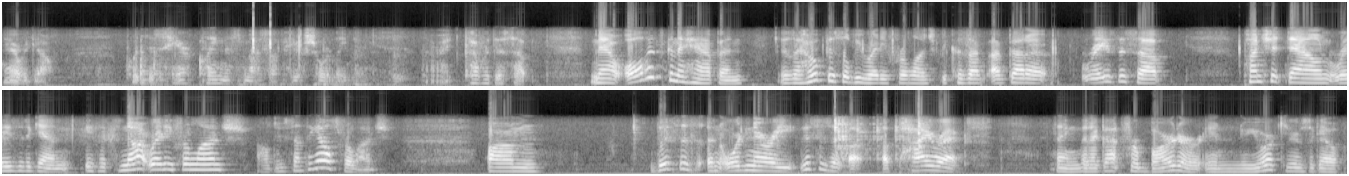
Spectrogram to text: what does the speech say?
There we go put this here, clean this mess up here shortly. Alright, cover this up. Now, all that's going to happen is I hope this will be ready for lunch because I've, I've got to raise this up, punch it down, raise it again. If it's not ready for lunch, I'll do something else for lunch. Um, this is an ordinary, this is a, a, a Pyrex thing that I got for barter in New York years ago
